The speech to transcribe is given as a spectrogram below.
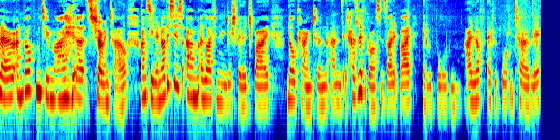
Hello and welcome to my uh, show and tell. I'm Celia. Now, this is um, A Life in an English Village by Noel Carrington and it has lithographs inside it by Edward Bawden. I love Edward Bawden terribly.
